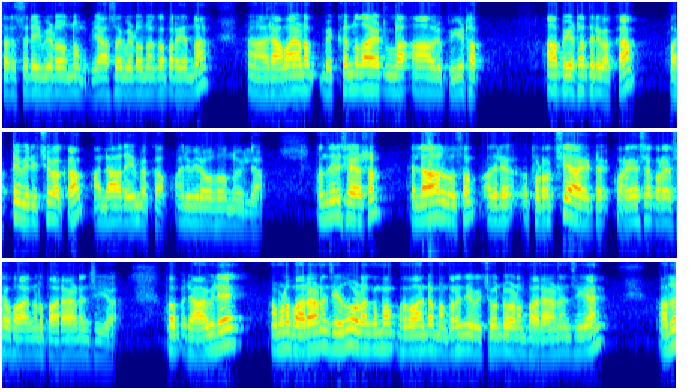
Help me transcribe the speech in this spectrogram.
സരസ്വതി പീഠമെന്നും വ്യാസപീഠമെന്നൊക്കെ പറയുന്ന രാമായണം വെക്കുന്നതായിട്ടുള്ള ആ ഒരു പീഠം ആ പീഠത്തിൽ വെക്കാം. പട്ട് വിരിച്ച് വെക്കാം അല്ലാതെയും വെക്കാം. അതിന് വിരോധമൊന്നുമില്ല. അതിനുശേഷം എല്ലാ ദിവസവും അതിൽ തുടർച്ചയായിട്ട് കുറേശ്ശെ കുറേശ്ശെ ഭാഗങ്ങൾ പാരായണം ചെയ്യുക. അപ്പം രാവിലെ നമ്മൾ പാരായണം ചെയ്തു തുടങ്ങുമ്പം ഭഗവാന്റെ മന്ത്രം ജപിച്ചുകൊണ്ട് വേണം പാരായണം ചെയ്യാൻ. അത്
